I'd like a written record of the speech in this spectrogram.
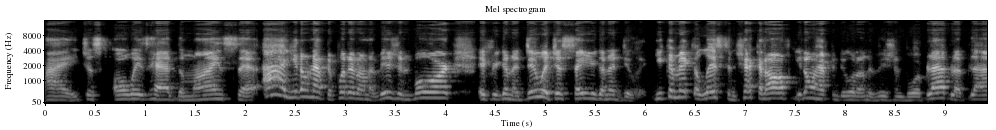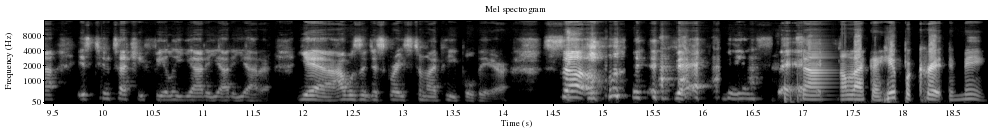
I just always had the mindset ah, you don't have to put it on a vision board. If you're going to do it, just say you're going to do it. You can make a list and check it off. You don't have to do it on a vision board, blah, blah, blah. It's too touchy feely, yada, yada, yada. Yeah, I was a disgrace to my people there. So, that being said, sound like a hypocrite to me.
